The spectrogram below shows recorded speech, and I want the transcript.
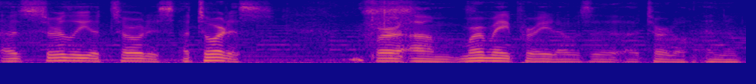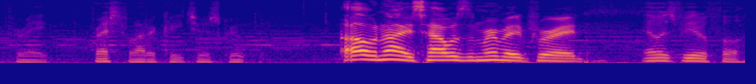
a, a, surely a tortoise. A tortoise. For um, Mermaid Parade, I was a, a turtle in the parade. Freshwater Creatures group. Oh, nice. How was the mermaid parade? It was beautiful.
